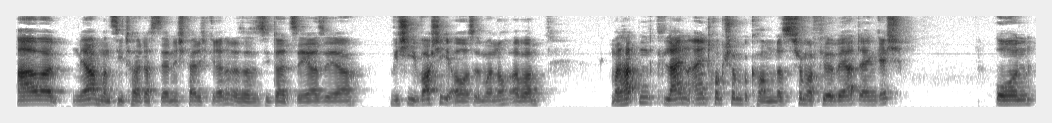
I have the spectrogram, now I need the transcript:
Aber ja, man sieht halt, dass der nicht fertig gerendert ist. Also es sieht halt sehr, sehr wischiwaschi aus immer noch. Aber man hat einen kleinen Eindruck schon bekommen. Das ist schon mal viel wert, denke ich. Und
